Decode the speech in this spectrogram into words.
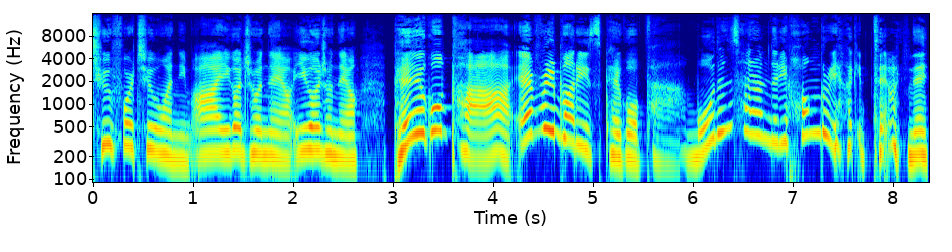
2421님, 아, 이거 좋네요. 이거 좋네요. 배고파. Everybody's 배고파. 모든 사람들이 hungry 하기 때문에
